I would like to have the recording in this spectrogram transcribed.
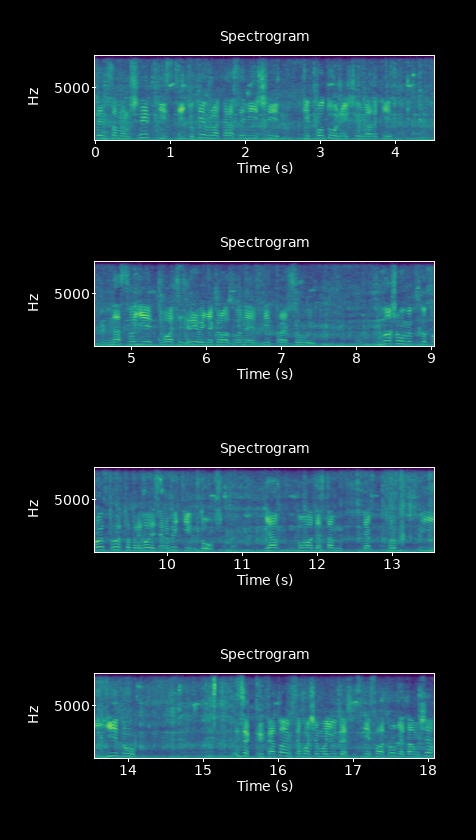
тим самим швидкість, і тюки вже красивіші, і потужніші вже такі на свої 20 гривень якраз вони відпрацьовують. В нашому випадку просто приходиться робити їх довшими. Я бував десь там, як їду, катаємося, бачимо, люди в сусідніх селах роблять, там ще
